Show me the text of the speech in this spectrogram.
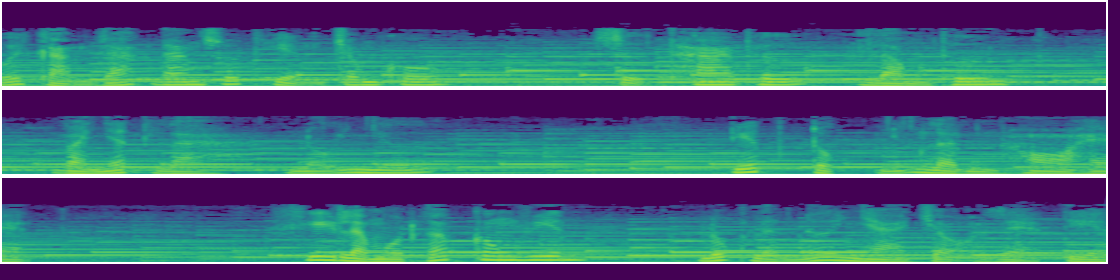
với cảm giác đang xuất hiện trong cô. Sự tha thứ, lòng thương và nhất là nỗi nhớ. Tiếp tục những lần hò hẹn. Khi là một góc công viên, lúc là nơi nhà trọ rẻ tiền.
